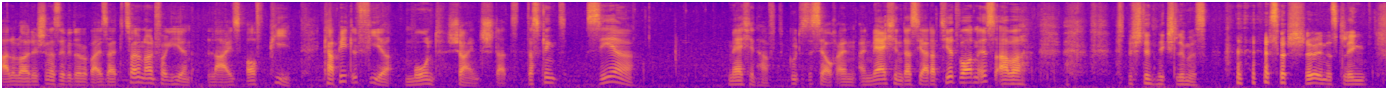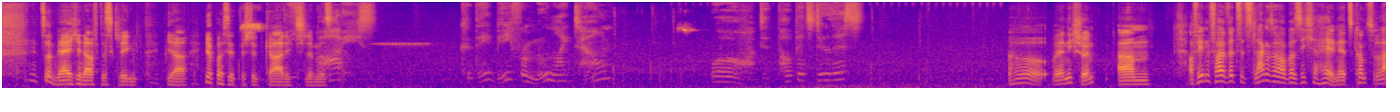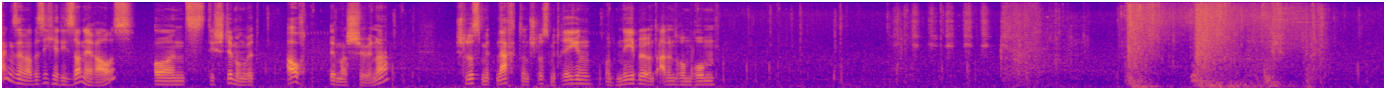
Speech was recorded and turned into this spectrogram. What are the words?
Hallo Leute, schön, dass ihr wieder dabei seid zu einer neuen Folge hier in Lies of P. Kapitel 4, Mondscheinstadt. Das klingt sehr märchenhaft. Gut, es ist ja auch ein, ein Märchen, das hier adaptiert worden ist, aber ist bestimmt nichts Schlimmes. so schön es klingt, so märchenhaft es klingt. Ja, hier passiert bestimmt gar nichts Schlimmes. Could they be from Moonlight Town? Whoa, did puppets do this? Oh, wäre nicht schön. Ähm, auf jeden Fall wird es jetzt langsam aber sicher hell. Und Jetzt kommt so langsam aber sicher die Sonne raus. Und die Stimmung wird auch immer schöner. Schluss mit Nacht und Schluss mit Regen und Nebel und allem drumrum.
